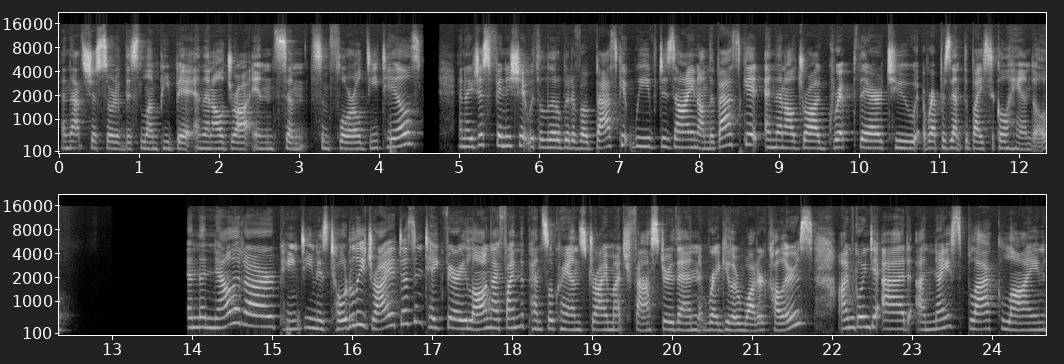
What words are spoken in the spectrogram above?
And that's just sort of this lumpy bit. And then I'll draw in some, some floral details. And I just finish it with a little bit of a basket weave design on the basket. And then I'll draw a grip there to represent the bicycle handle. And then now that our painting is totally dry, it doesn't take very long. I find the pencil crayons dry much faster than regular watercolors. I'm going to add a nice black line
